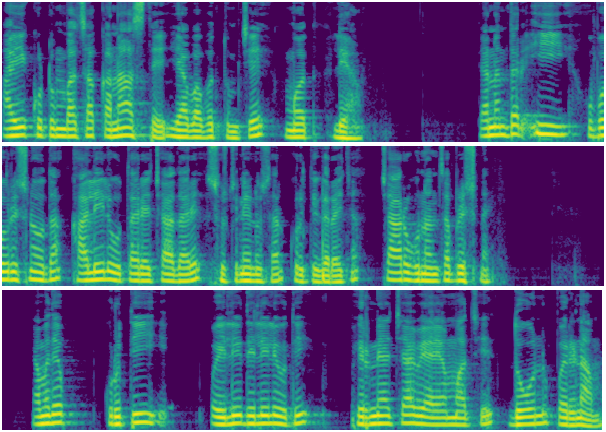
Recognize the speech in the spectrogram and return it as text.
आई कुटुंबाचा कणा असते याबाबत तुमचे मत लिहा. त्यानंतर ई उपप्रश्न होता खालील उतार्याच्या आधारे सूचनेनुसार कृती करायच्या चार गुणांचा प्रश्न आहे. यामध्ये कृती पहिली दिलेली होती फिरण्याच्या व्यायामाचे दोन परिणाम.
